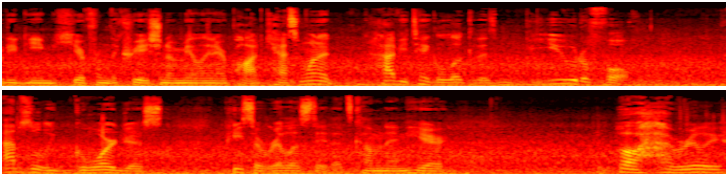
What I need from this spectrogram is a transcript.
Cody Dean here from the Creation of Millionaire podcast. I want to have you take a look at this beautiful, absolutely gorgeous piece of real estate that's coming in here. Oh, I really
